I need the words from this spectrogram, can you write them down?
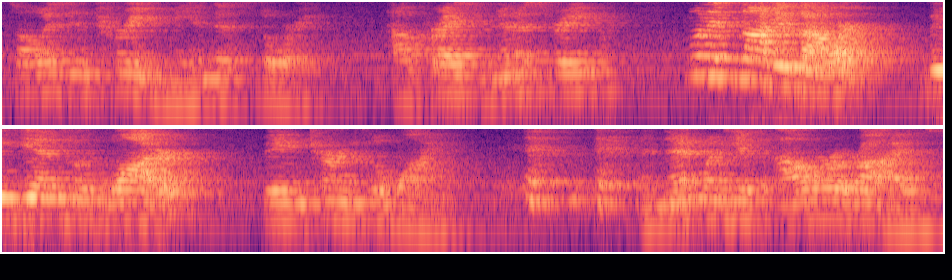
It's always intrigued me in this story how Christ's ministry, when it's not his hour, begins with water being turned to wine. And then when his hour arrives,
